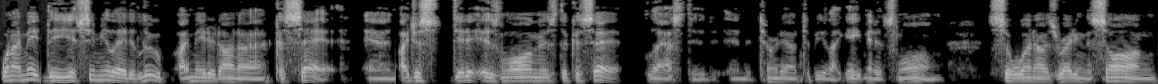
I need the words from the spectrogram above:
When I made the simulated loop, I made it on a cassette and I just did it as long as the cassette lasted. And it turned out to be like eight minutes long. So when I was writing the song,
